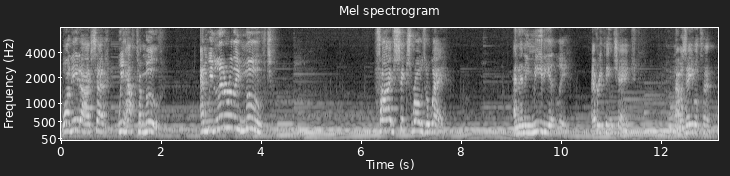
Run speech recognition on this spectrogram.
Juanita, I said, we have to move. And we literally moved five, six rows away. And then immediately, everything changed. And I was able to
